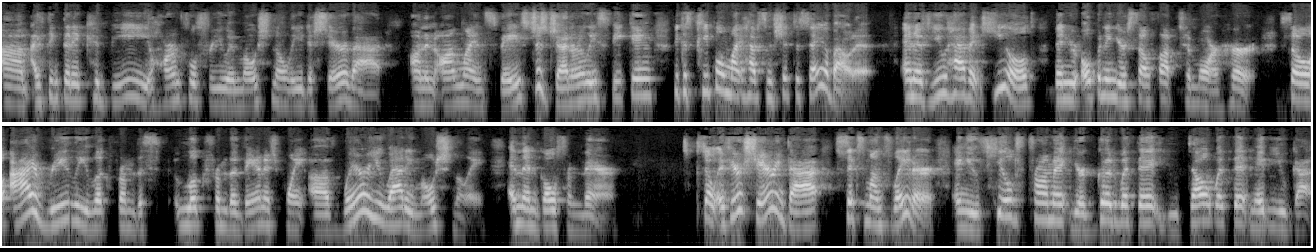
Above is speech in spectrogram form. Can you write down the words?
um, I think that it could be harmful for you emotionally to share that on an online space, just generally speaking, because people might have some shit to say about it. And if you haven't healed, then you're opening yourself up to more hurt. So I really look from the look from the vantage point of where are you at emotionally, and then go from there. So if you're sharing that six months later and you've healed from it, you're good with it, you dealt with it, maybe you got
